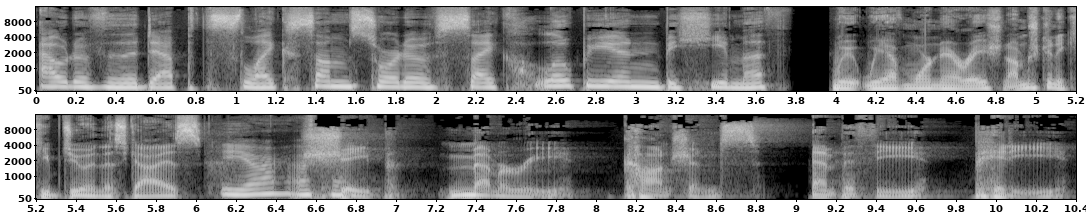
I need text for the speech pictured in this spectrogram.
out of the depths like some sort of cyclopean behemoth. Wait, we have more narration. I'm just going to keep doing this, guys. Yeah, okay. Shape, memory, conscience, empathy, pity,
